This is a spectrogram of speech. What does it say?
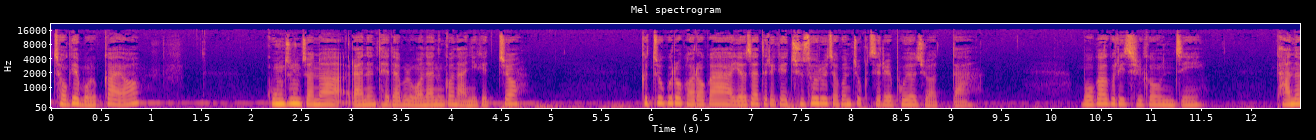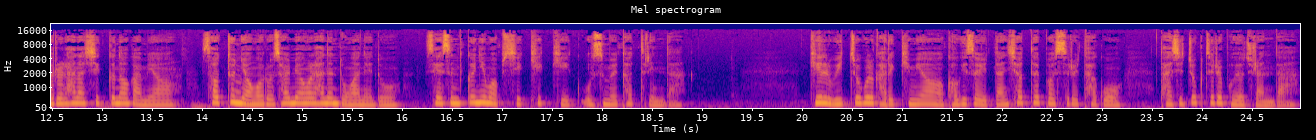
저게 뭘까요? 공중전화라는 대답을 원하는 건 아니겠죠? 그쪽으로 걸어가 여자들에게 주소를 적은 쪽지를 보여주었다. 뭐가 그리 즐거운지 단어를 하나씩 끊어가며 서툰 영어로 설명을 하는 동안에도 셋은 끊임없이 킥킥 웃음을 터뜨린다. 길 위쪽을 가리키며 거기서 일단 셔틀버스를 타고 다시 쪽지를 보여주란다.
